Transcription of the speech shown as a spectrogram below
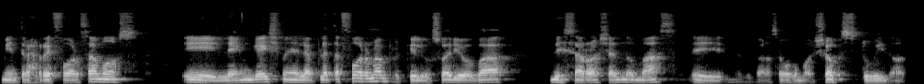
Mientras reforzamos eh, el engagement en la plataforma, porque el usuario va desarrollando más eh, lo que conocemos como jobs to be done,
